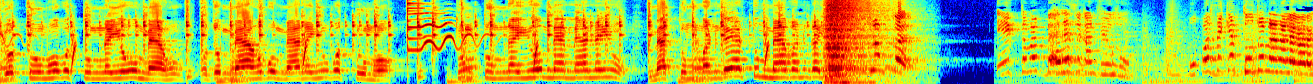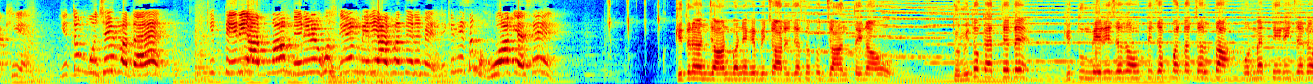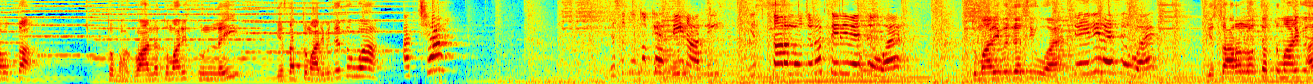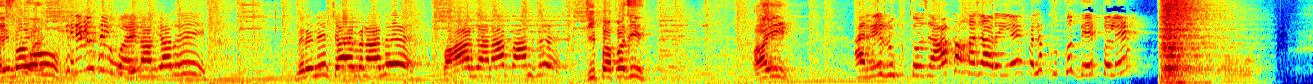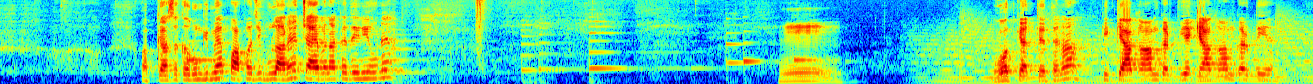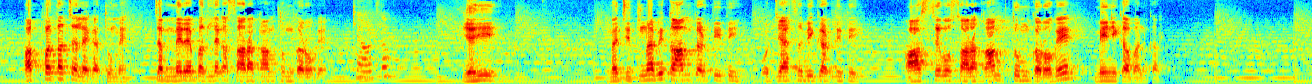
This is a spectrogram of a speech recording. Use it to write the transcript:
जो तुम हो वो तुम नहीं हो वो मैं हूँ। और जो मैं हूँ वो मैं नहीं हूँ वो तुम हो। तुम तुम नहीं हो मैं मैं नहीं हूँ। मैं तुम बन गए और तुम मैं बन गई। चुप कर। एक तो मैं पहले से कंफ्यूज हूँ। ऊपर से क्या तू तो मैंने लगा रखी है? ये तो मुझे भी पता है कि तेरी आत्मा मेरे में घुस गई है मेरी आत्मा तेरे में लेकिन ये सब हुआ कैसे? कितने अनजान बने के बेचारे जैसे कुछ जानते ना हो। तुम ही तो कहते थे कि तू मेरी जगह होती जब पता चलता और मैं तेरी जगह होता। तो भगवान ने तुम्हारी सुन ली ये सब तुम्हारी वजह से हुआ। अच्छा? जैसे तू तो कहती ना थी ये सारा लोचना तेरी वजह से हुआ है। तुम्हारी वजह से हुआ है। तेरी वजह से हुआ है। ये सारा लोचा तुम्हारी वजह से हुआ है। तेरी वजह से हुआ है। ना क्या भाई? मेरे लिए चाय बना दे। बाहर जाना काम से। जी पापा जी आई। अरे रुक तो जा कहाँ जा रही है? पहले खुद को देख तो ले। अब कैसे करूँगी मैं? पापा जी बुला रहे हैं चाय बना के देनी उन्हें। हम्म। बहुत कहते थे ना कि क्या काम करती है क्या काम करती है। अब पता चलेगा तुम्हें जब मेरे बदले का सारा काम तुम करोगे। क्या मतलब? यही मैं जितना भी काम करती थी और जैसे भी करती थी आज से वो सारा काम तुम करोगे मेनिका बनकर।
